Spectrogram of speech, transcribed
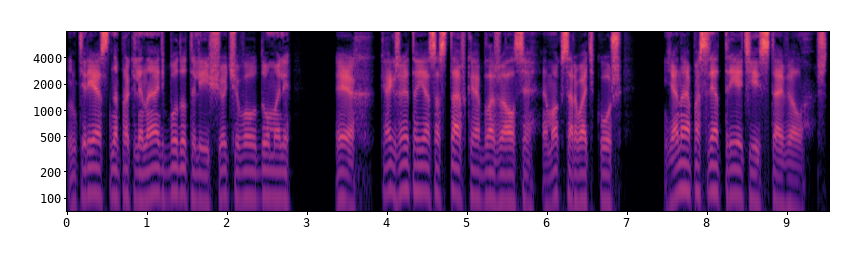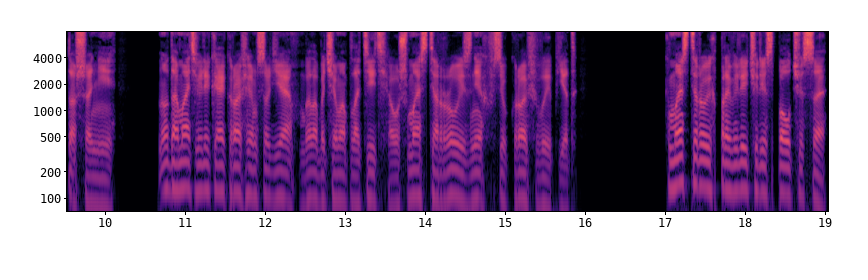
«Интересно, проклинать будут или еще чего удумали?» Эх, как же это я со ставкой облажался, а мог сорвать куш. Я на напослед третий ставил, что ж они. Ну да мать великая кровь им судья, было бы чем оплатить, а уж мастер Ру из них всю кровь выпьет. К мастеру их провели через полчаса.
